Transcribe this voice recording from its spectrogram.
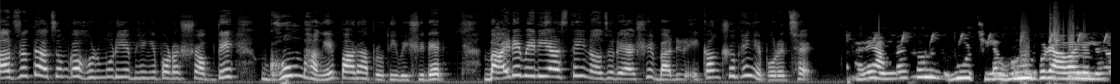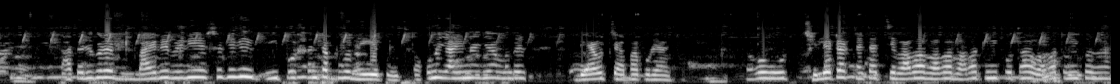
মাঝরাতে আচমকা হুড়মুড়িয়ে ভেঙে পড়ার শব্দে ঘুম ভাঙে পাড়া প্রতিবেশীদের। বাইরে বেরিয়ে আসতেই নজরে আসে বাড়ির একাংশ ভেঙে পড়েছে। আরে আমরা তখন ঘুমোচ্ছিলাম ঘুমুর করে আওয়াজ হলো। তাড়াতাড়ি করে বাইরে বেরিয়ে এসে দেখি এই পোর্শনটা পুরো ভেঙে পড়েছে। তখনও জানি না যে আমাদের দেওয়ার চাপা পড়ে আছে। তখন ওর ছেলেটা চেঁচাচ্ছে, বাবা বাবা বাবা, তুমি কোথাও? বাবা, তুমি কোথাও?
